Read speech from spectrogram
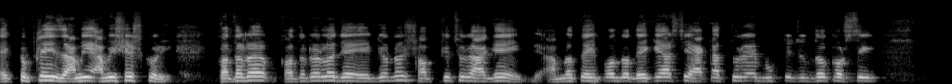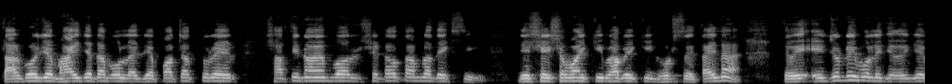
একটু প্লিজ আমি আমি শেষ করি। কথাটা কথাটা হলো যে এই জন্য সবকিছুর আগে আমরা তো এই পর্যন্ত দেখে আসছি একাত্তরের মুক্তিযুদ্ধ করছি। তারপর যে ভাই যেটা বললেন যে পঁচাত্তরের সাতই নভেম্বর সেটাও তো আমরা দেখছি যে সেই সময় কীভাবে কি ঘটছে, তাই না? তো এই- জন্যই বলি যে ওই যে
